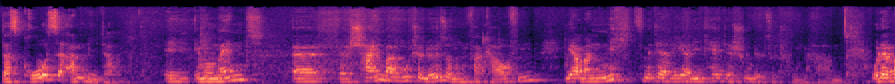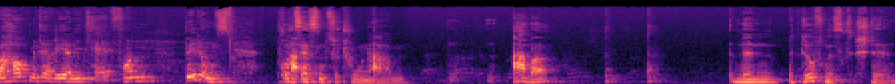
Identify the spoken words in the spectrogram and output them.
dass große Anbieter im Moment äh, äh, scheinbar gute Lösungen verkaufen, die aber nichts mit der Realität der Schule zu tun haben. Oder überhaupt mit der Realität von Bildungsprozessen zu tun haben. Aber ein Bedürfnis stillen.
